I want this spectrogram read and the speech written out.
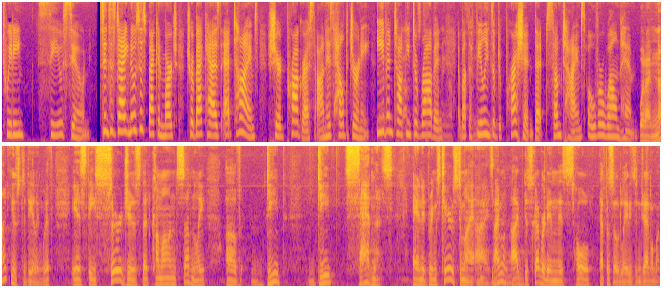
tweeting, See you soon. Since his diagnosis back in March, Trebek has at times shared progress on his health journey, even talking to Robin about the feelings of depression that sometimes overwhelm him. What I'm not used to dealing with is these surges that come on suddenly of deep, deep sadness. And it brings tears to my eyes. I'm, I've discovered in this whole episode, ladies and gentlemen,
